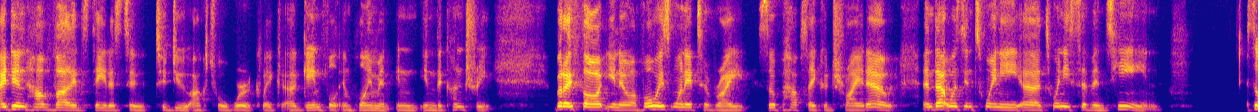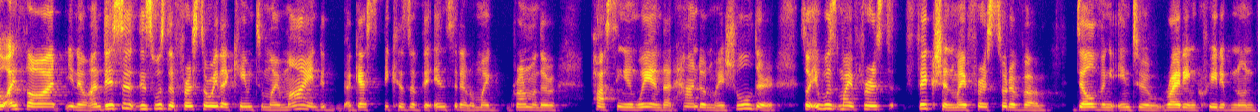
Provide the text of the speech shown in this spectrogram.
I didn't have valid status to, to do actual work, like uh, gainful employment in, in the country but I thought, you know, I've always wanted to write, so perhaps I could try it out. And that was in 20, uh, 2017. so I thought, you know, and this is this was the first story that came to my mind, I guess because of the incident of my grandmother passing away and that hand on my shoulder. So it was my first fiction, my first sort of um, delving into writing creative non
